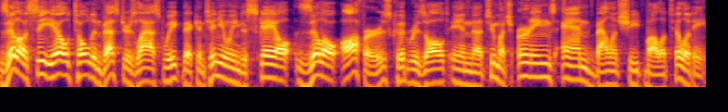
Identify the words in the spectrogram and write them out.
Zillow's CEO told investors last week that continuing to scale Zillow offers could result in uh, too much earnings and balance sheet volatility.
